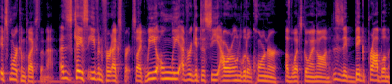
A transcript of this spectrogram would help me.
it's more complex than that. As is case even for experts. Like we only ever get to see our own little corner of what's going on. This is a big problem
